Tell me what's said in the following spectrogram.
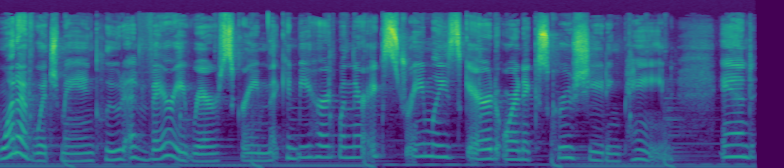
one of which may include a very rare scream that can be heard when they're extremely scared or in excruciating pain. And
